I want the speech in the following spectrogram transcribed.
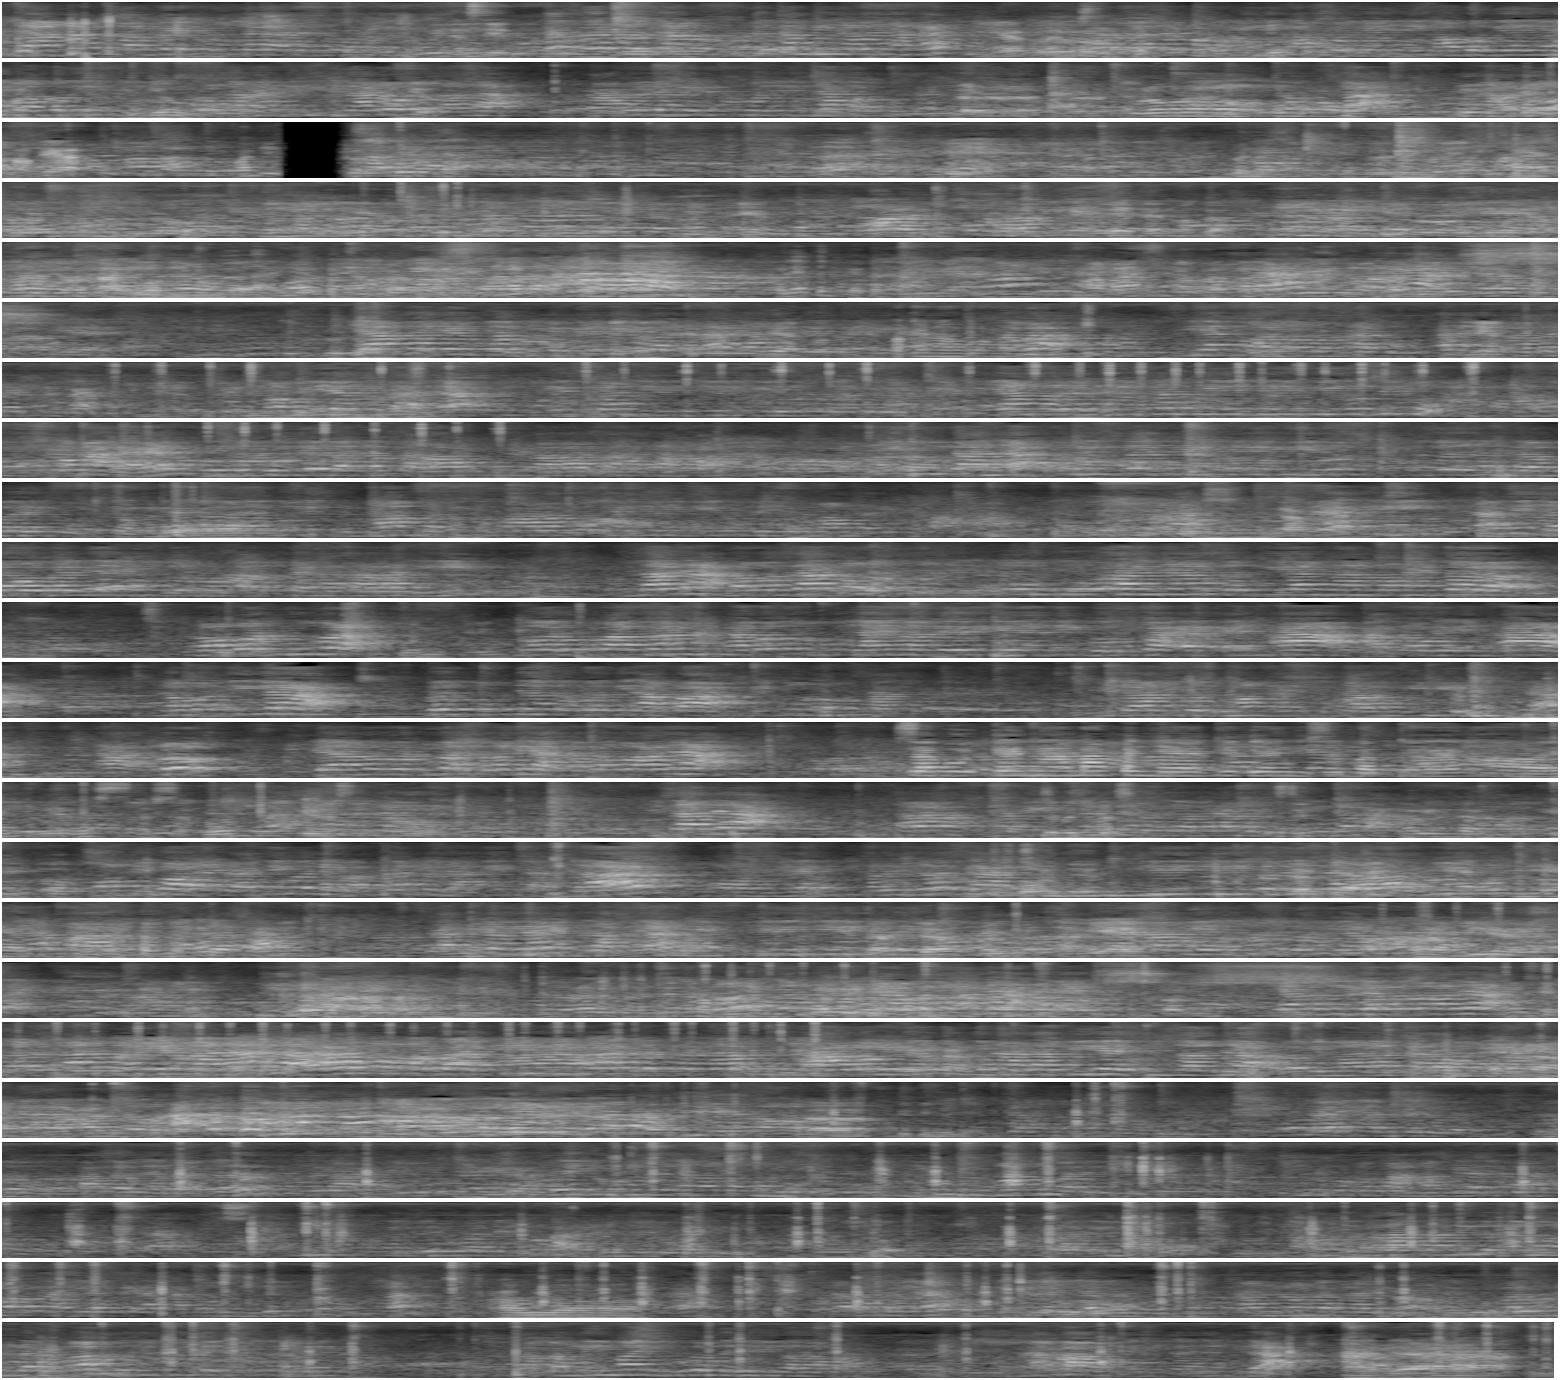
jangan sampai kita. Kita Jadi, nanti jawabannya itu lagi. Misalnya, nomor satu, ukurannya sekian nanometer. Nomor dua, merupakan apa mempunyai materi genetik berupa RNA atau DNA. Nomor tiga, bentuknya seperti apa? Itu nomor satu. Tidak. Ya. Nah, terus, yang nomor dua, apa? Sebutkan nama penyakit yang disebabkan oleh virus tersebut. Misalnya, uh, kan? Allah. Ada.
